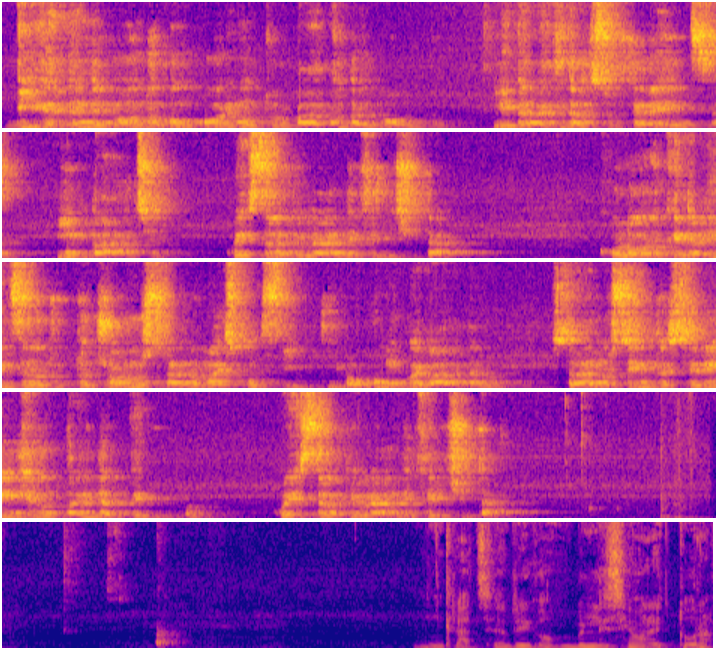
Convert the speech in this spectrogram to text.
Vivere nel mondo con cuore non turbato dal mondo, liberati dalla sofferenza, in pace. Questa è la più grande felicità. Coloro che realizzano tutto ciò non saranno mai sconfitti, ovunque vadano, saranno sempre sereni e lontani dal pericolo. Questa è la più grande felicità. Grazie Enrico, bellissima lettura.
